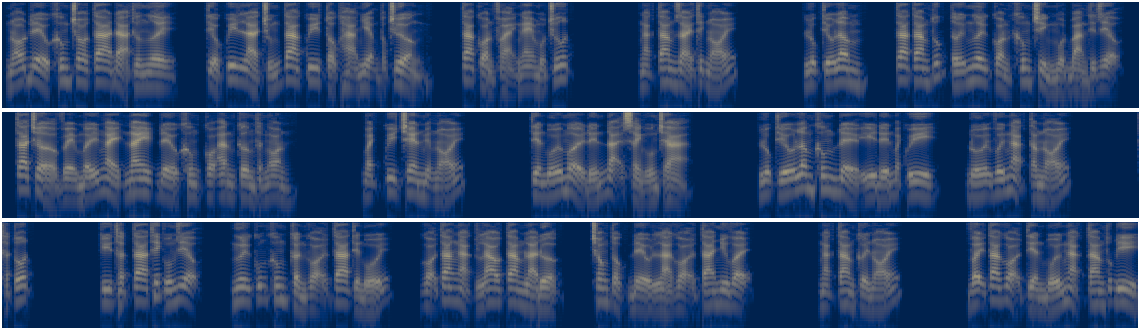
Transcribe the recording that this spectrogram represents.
nó đều không cho ta đả thương ngươi, tiểu quy là chúng ta quy tộc hạ nhiệm tộc trưởng, ta còn phải nghe một chút. Ngạc tam giải thích nói. Lục thiếu lâm, ta tam thúc tới ngươi còn không chỉnh một bàn thịt rượu, ta trở về mấy ngày nay đều không có ăn cơm thật ngon. Bạch quy chen miệng nói. Tiền bối mời đến đại sảnh uống trà. Lục thiếu lâm không để ý đến bạch quy, đối với ngạc tam nói. Thật tốt. Kỳ thật ta thích uống rượu, ngươi cũng không cần gọi ta tiền bối, gọi ta ngạc lao tam là được, trong tộc đều là gọi ta như vậy. Ngạc tam cười nói. Vậy ta gọi tiền bối ngạc tam thúc đi.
